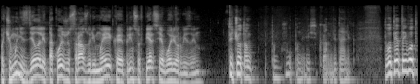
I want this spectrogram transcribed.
Почему не сделали такой же сразу ремейк Prince of Persia Warrior Within? Ты что там? Там жопа на весь экран, Виталик. Вот этой вот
